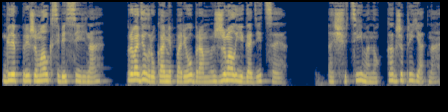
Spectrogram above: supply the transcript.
Глеб прижимал к себе сильно, проводил руками по ребрам, сжимал ягодицы, Ощутимо, но как же приятно.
